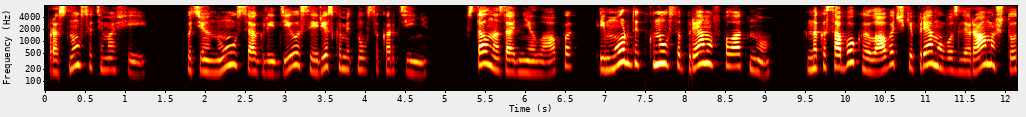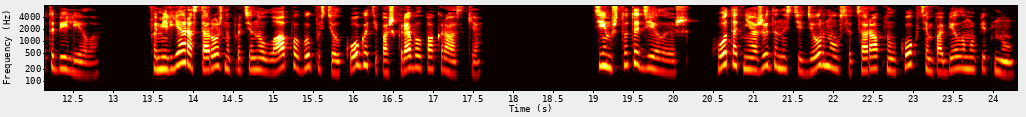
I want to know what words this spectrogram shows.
проснулся Тимофей. Потянулся, огляделся и резко метнулся к картине. Встал на задние лапы и мордой ткнулся прямо в полотно. На кособокой лавочке прямо возле рамы что-то белело. Фамильяр осторожно протянул лапу, выпустил коготь и пошкрябал по краске. «Тим, что ты делаешь?» Кот от неожиданности дернулся, царапнул когтем по белому пятну.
